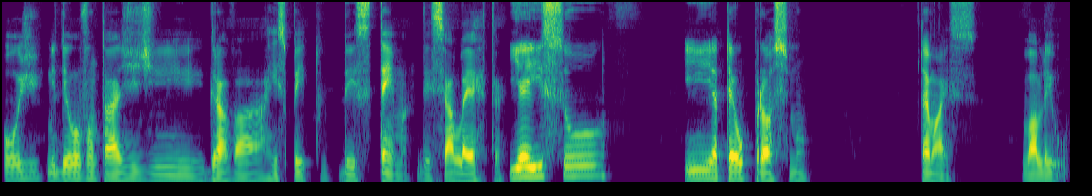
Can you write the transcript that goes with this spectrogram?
hoje me deu a vontade de gravar a respeito desse tema, desse alerta. E é isso. E até o próximo. Até mais. Valeu.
